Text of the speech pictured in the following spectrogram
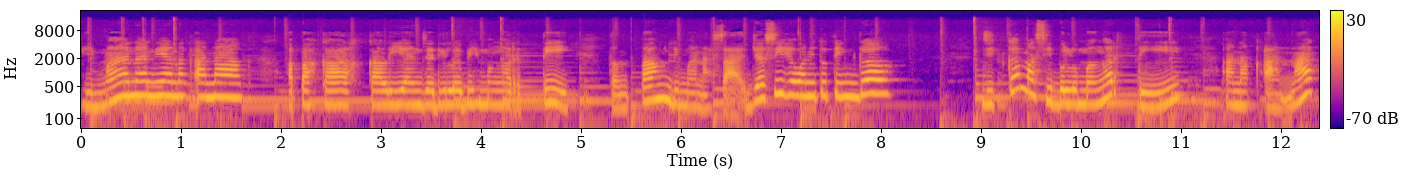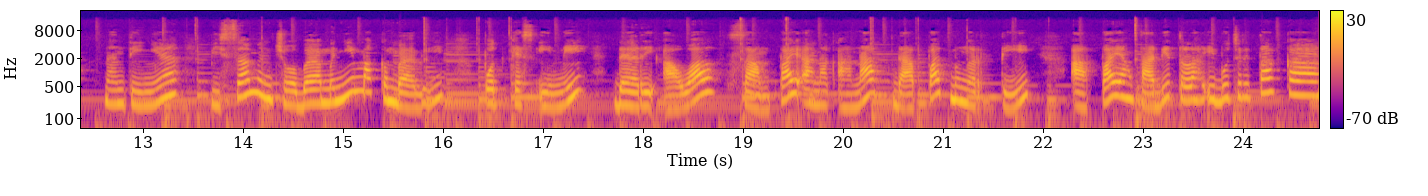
gimana nih anak-anak? Apakah kalian jadi lebih mengerti tentang di mana saja sih hewan itu tinggal? Jika masih belum mengerti, anak-anak nantinya bisa mencoba menyimak kembali podcast ini dari awal sampai anak-anak dapat mengerti apa yang tadi telah Ibu ceritakan.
